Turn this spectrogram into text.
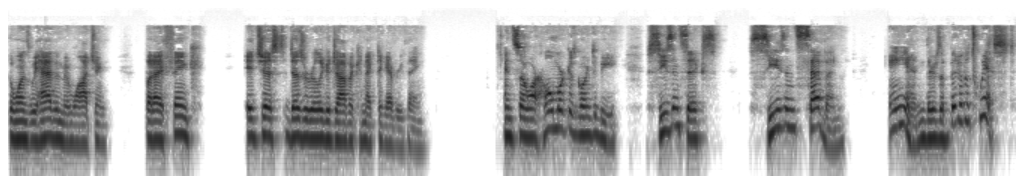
the ones we haven't been watching, but I think it just does a really good job of connecting everything. And so our homework is going to be season six, season seven, and there's a bit of a twist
